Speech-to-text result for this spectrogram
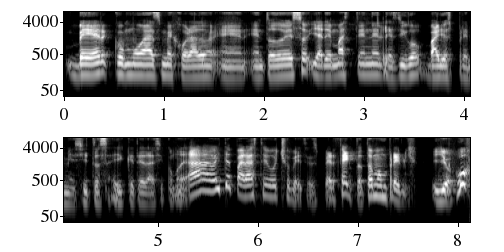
ver cómo has mejorado en, en todo eso. Y además tiene, les digo, varios premiecitos ahí que te da así como de, ah, hoy te paraste ocho veces, perfecto, toma un premio. Y yo, uh,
